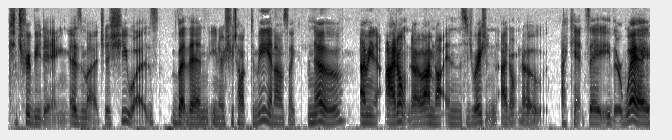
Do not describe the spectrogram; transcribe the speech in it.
contributing as much as she was. But then, you know, she talked to me and I was like, no, I mean, I don't know. I'm not in the situation. I don't know I can't say either way,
